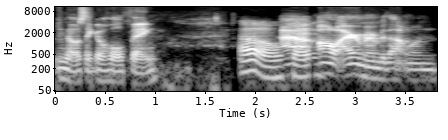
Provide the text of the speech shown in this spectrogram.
And that was like a whole thing. Oh, okay. Ah, oh, I remember that one.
